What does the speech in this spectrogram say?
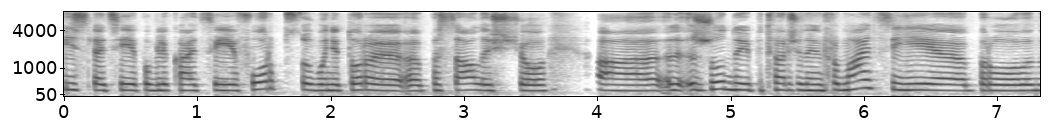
після цієї публікації Форбсу монітори е, писали, що е, жодної підтвердженої інформації про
